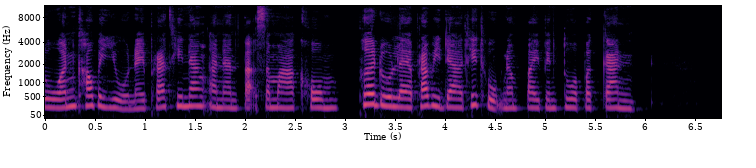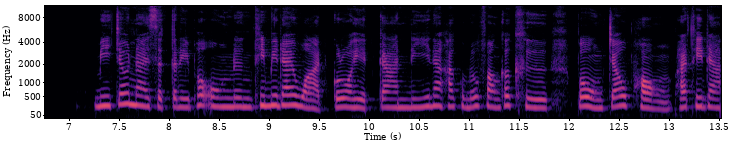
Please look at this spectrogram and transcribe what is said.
ล้วนเข้าไปอยู่ในพระที่นั่งอนันตสมาคม เพื่อดูแลพระบิดาที่ถูกนำไปเป็นตัวประกัน มีเจ้านายสตรีพระองค์หนึ่งที่ไม่ได้หวาดกลัวเหตุการณ์นี้นะคะ คุณผู้ฟังก็คือพระองค์เจ้าผ่องพระธิดา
